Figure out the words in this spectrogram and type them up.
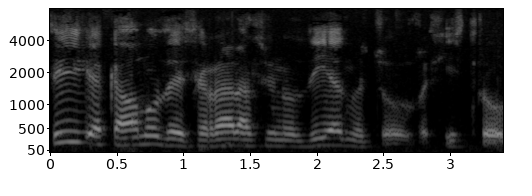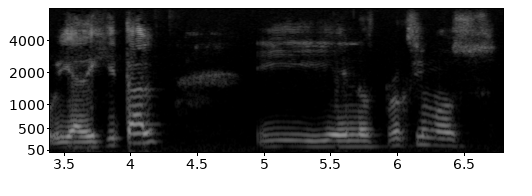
Sí, acabamos de cerrar hace unos días nuestro registro vía digital y en los próximos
